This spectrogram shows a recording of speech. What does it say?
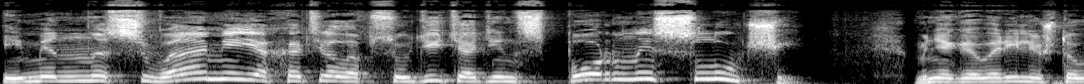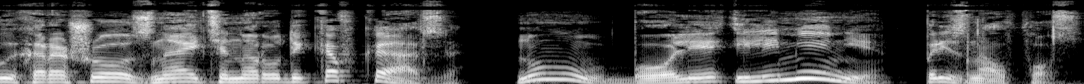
Именно с вами я хотел обсудить один спорный случай. Мне говорили, что вы хорошо знаете народы Кавказа. Ну, более или менее, признал Фос.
